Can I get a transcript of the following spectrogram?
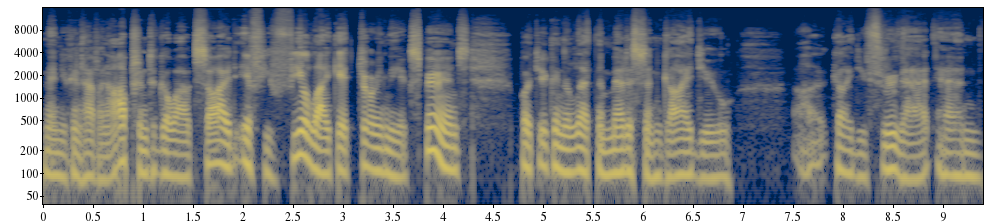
And then you can have an option to go outside if you feel like it during the experience, but you're going to let the medicine guide you uh, guide you through that and.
